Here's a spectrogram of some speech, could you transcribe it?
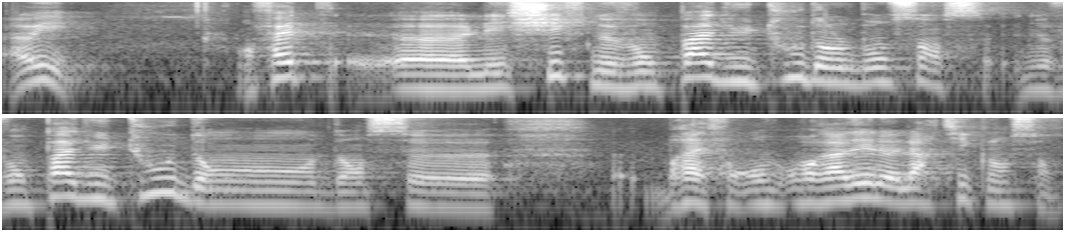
Ah oui, en fait, euh, les chiffres ne vont pas du tout dans le bon sens, ne vont pas du tout dans, ce… Bref, on va regarder l'article ensemble.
